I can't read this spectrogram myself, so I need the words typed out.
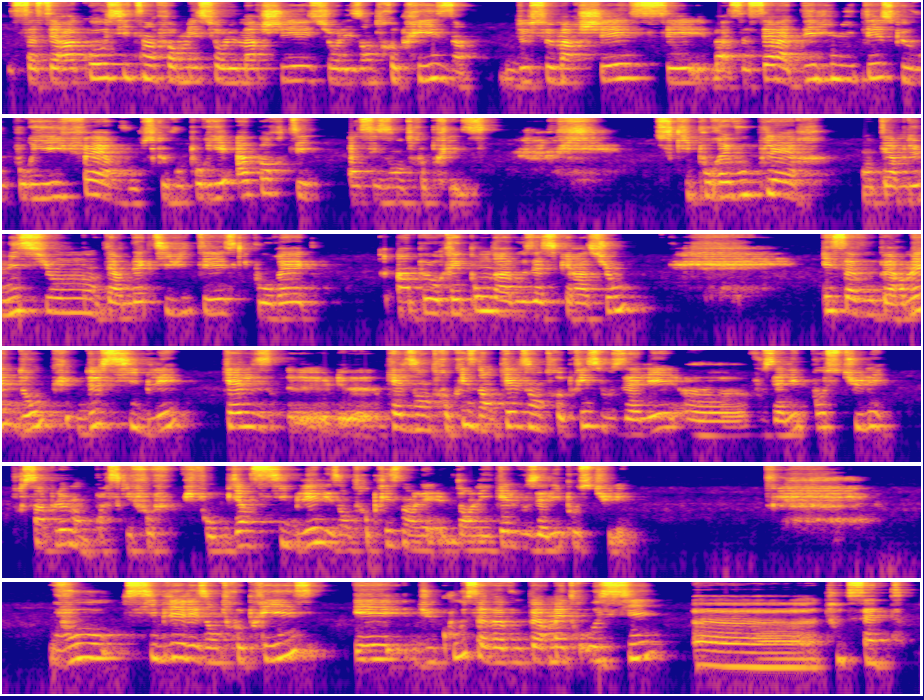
Ça sert à quoi aussi de s'informer sur le marché, sur les entreprises de ce marché? C'est, bah, ça sert à délimiter ce que vous pourriez y faire, vous, ce que vous pourriez apporter à ces entreprises, ce qui pourrait vous plaire en termes de mission, en termes d'activité, ce qui pourrait un peu répondre à vos aspirations. Et ça vous permet donc de cibler quelles, euh, entreprises, dans quelles entreprises vous allez, euh, vous allez postuler, tout simplement, parce qu'il faut, il faut bien cibler les entreprises dans, les, dans lesquelles vous allez postuler. Vous ciblez les entreprises et du coup, ça va vous permettre aussi euh, toute cette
